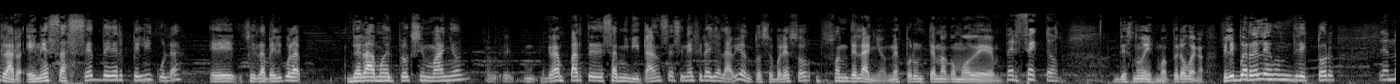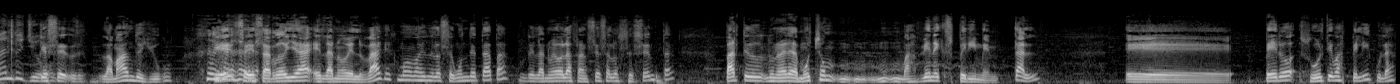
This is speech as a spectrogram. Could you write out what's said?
claro, en esa set de ver películas, eh, si la película ya la damos el próximo año, eh, gran parte de esa militancia cinéfila ya la vio, entonces por eso son del año, no es por un tema como de, Perfecto. de snobismo. Pero bueno, Philippe Barrel es un director La de Giroud. que se, la mando you, que se desarrolla en la Nouvelle Vague, que es como más bien la segunda etapa de la nueva ola francesa a los 60, parte de una manera mucho más bien experimental, eh, pero sus últimas películas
